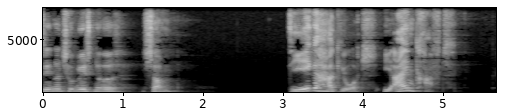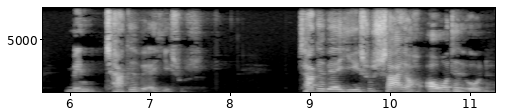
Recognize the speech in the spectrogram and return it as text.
Det er naturligvis noget, som de ikke har gjort i egen kraft, men takket være Jesus. Takket være Jesus sejr over den onde.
